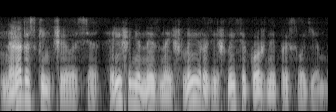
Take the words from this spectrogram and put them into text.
Нарада скінчилася, рішення не знайшли, розійшлися кожний при своєму.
